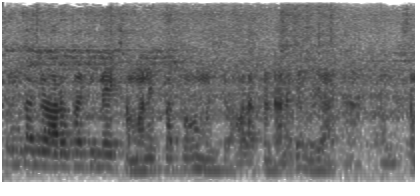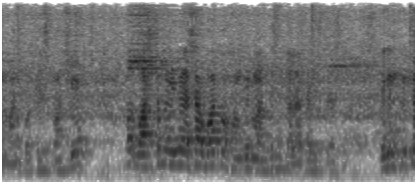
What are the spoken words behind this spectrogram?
तो इनका ये आरोप है कि मैं एक सम्मानित तत्व हूँ, मुझे हवालात में डाला गया मुझे सम्मान को ठेस पहुँची है। और वास्तव में यदि ऐसा हुआ तो हम भी मानते हैं गलत है इस तरह से। लेकिन क्योंकि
